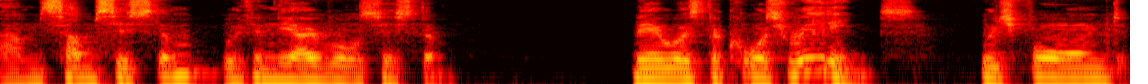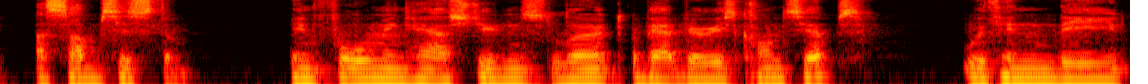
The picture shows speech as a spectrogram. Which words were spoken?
um, subsystem within the overall system. There was the course readings, which formed a subsystem informing how students learnt about various concepts within the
